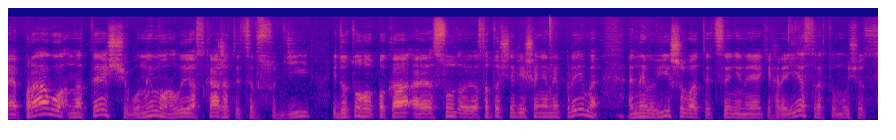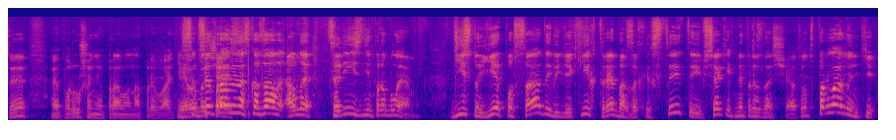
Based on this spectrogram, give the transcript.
е, право на те, щоб вони могли оскаржити це в суді, і до того, поки е, суд остаточне рішення не прийме, не вивішувати це ні на яких реєстрах, тому що це порушення права на приватність. Це все правильно сказали, але це різні проблеми. Дійсно, є посади, від яких треба захистити і всяких не призначати. От в парламенті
